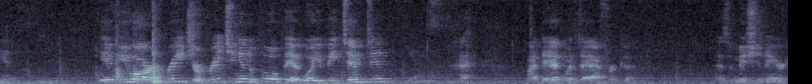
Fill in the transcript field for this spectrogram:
Yes. If you are a preacher preaching in the pulpit, will you be tempted? Yes. My dad went to Africa as a missionary,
